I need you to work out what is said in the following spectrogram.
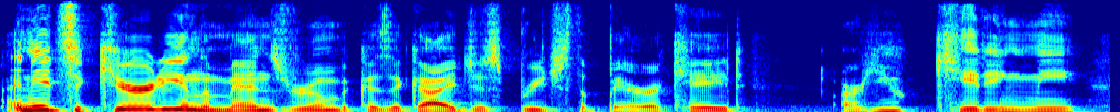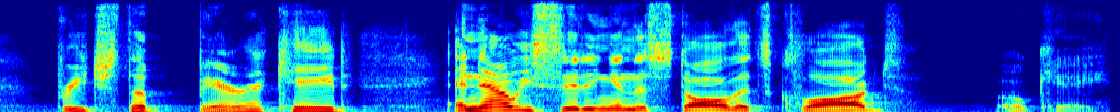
I need security in the men's room because a guy just breached the barricade. Are you kidding me? Breached the barricade? And now he's sitting in the stall that's clogged? Okay,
